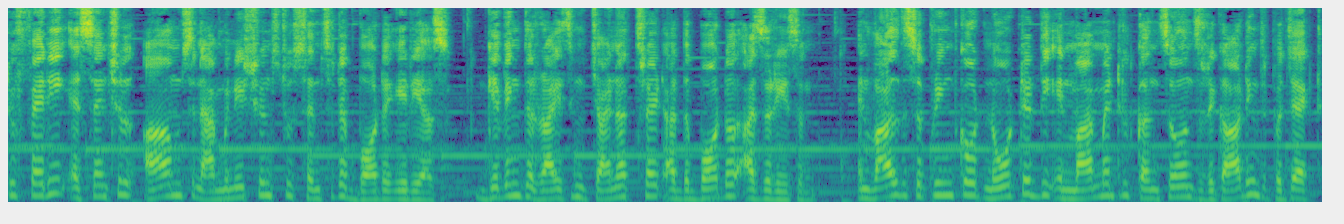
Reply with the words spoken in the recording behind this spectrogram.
to ferry essential arms and ammunition to sensitive border areas, giving the rising China threat at the border as a reason. And while the Supreme Court noted the environmental concerns regarding the project,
